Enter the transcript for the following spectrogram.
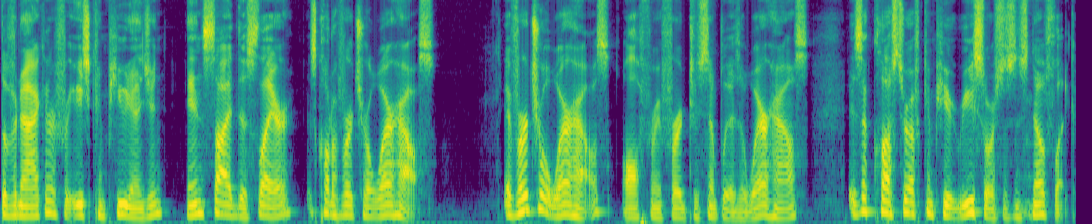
The vernacular for each compute engine inside this layer is called a virtual warehouse. A virtual warehouse, often referred to simply as a warehouse, is a cluster of compute resources in Snowflake.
